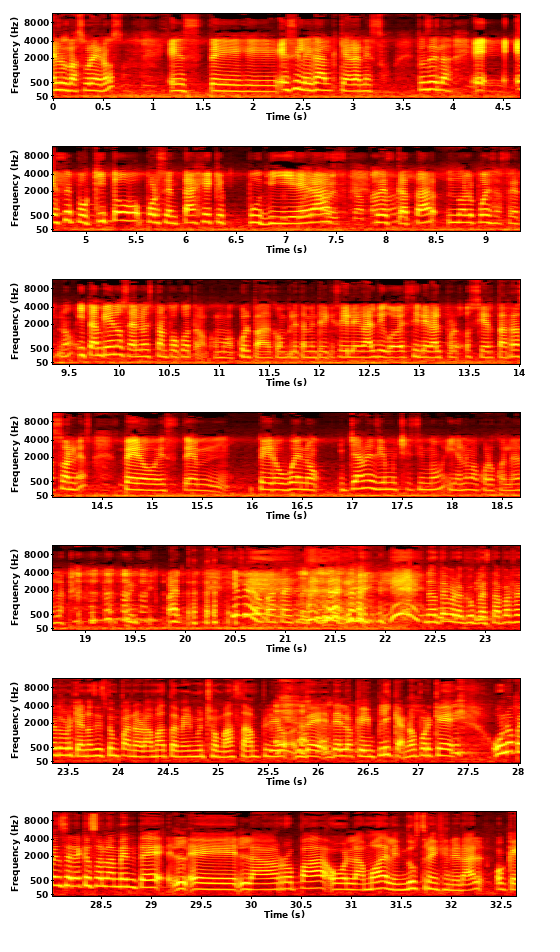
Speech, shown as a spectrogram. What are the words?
en los basureros, este, es ilegal que hagan eso. Entonces, la, eh, ese poquito porcentaje que pudieras rescatar. no lo puedes hacer, ¿no? Y también, o sea, no es tampoco como culpa completamente de que sea ilegal, digo, es ilegal por ciertas razones, pero este pero bueno, ya me dio muchísimo y ya no me acuerdo cuál era la pregunta principal. Siempre me pasa esto. no te preocupes, está perfecto porque ya nos diste un panorama también mucho más amplio de, lo que implica, ¿no? Porque uno pensaría que solamente eh, la ropa o la moda de la industria en general, ok,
